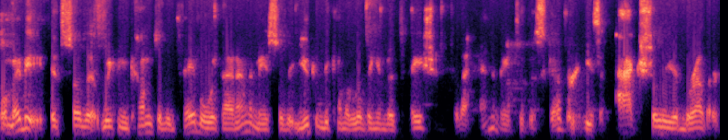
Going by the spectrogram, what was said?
Well, maybe it's so that we can come to the table with that enemy, so that you can become a living invitation for that enemy to discover he's actually a brother.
